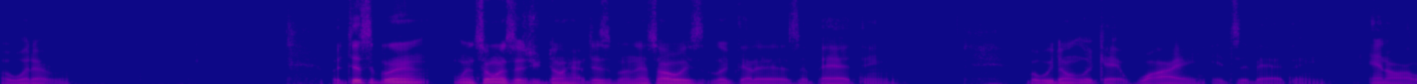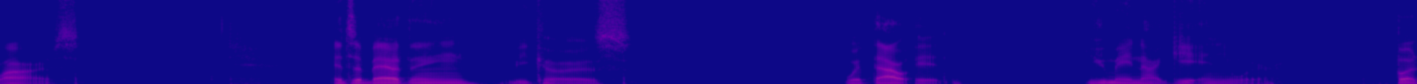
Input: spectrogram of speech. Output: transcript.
or whatever. But discipline, when someone says you don't have discipline, that's always looked at as a bad thing. But we don't look at why it's a bad thing in our lives. It's a bad thing because without it, you may not get anywhere. But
